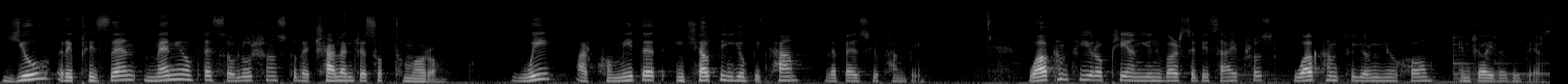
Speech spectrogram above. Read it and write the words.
You represent many of the solutions to the challenges of tomorrow. We are committed in helping you become the best you can be. Welcome to European University Cyprus. Welcome to your new home. Enjoy the videos.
